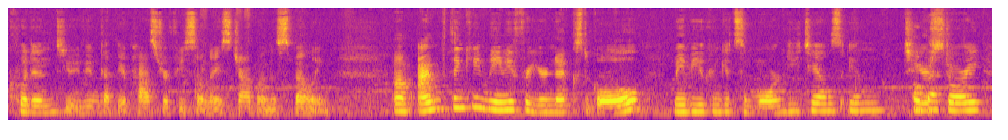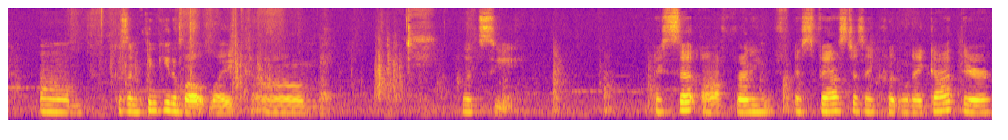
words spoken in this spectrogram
couldn't, you even got the apostrophe, so nice job on the spelling. Um, I'm thinking maybe for your next goal, maybe you can get some more details into your story. Because I'm thinking about like, um, let's see. I set off running as fast as I could when I got there,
